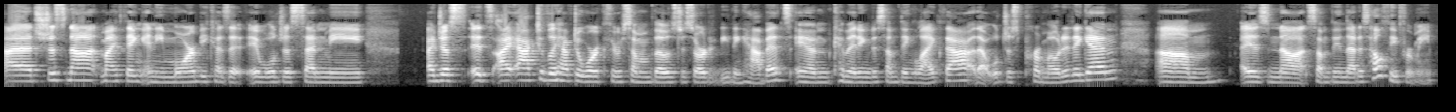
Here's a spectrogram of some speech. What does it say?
It's just not my thing anymore because it, it will just send me i just it's i actively have to work through some of those disordered eating habits and committing to something like that that will just promote it again um, is not something that is healthy for me.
